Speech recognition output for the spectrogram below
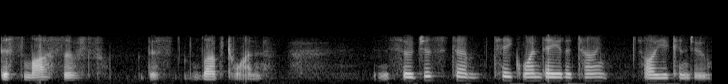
this loss of this loved one. And so just um, take one day at a time. That's all you can do.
